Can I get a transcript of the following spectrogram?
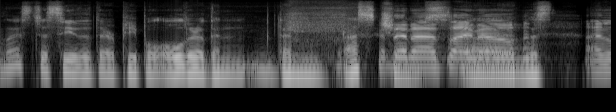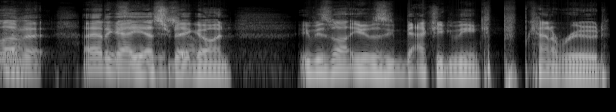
Nice to see that there are people older than than us. than us. I uh, know. in this- I love yeah. it. I had a guy Listen to the yesterday going. He was he was actually being kind of rude.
